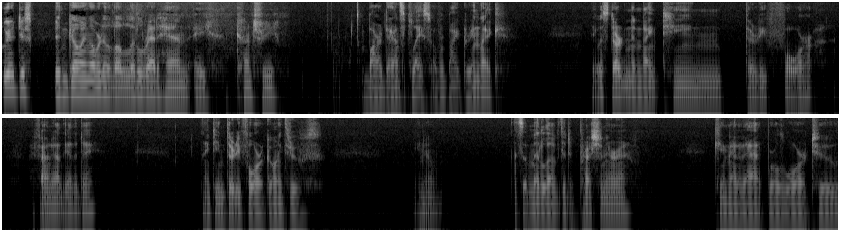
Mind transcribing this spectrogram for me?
We had just been going over to the Little Red Hen, a country bar dance place over by Green Lake. It was started in 1934. I found out the other day. 1934, going through, you know, that's the middle of the Depression era. Came out of that, World War II.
